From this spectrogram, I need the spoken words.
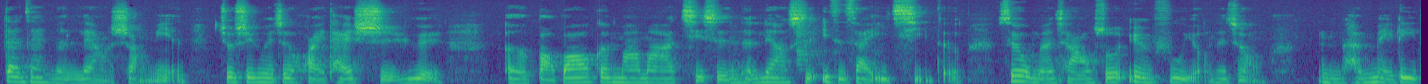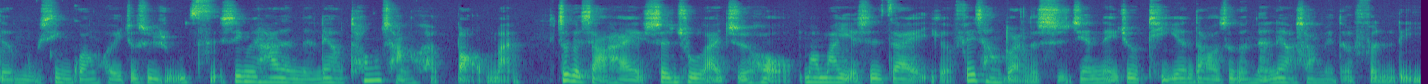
但在能量上面，就是因为这怀胎十月，呃，宝宝跟妈妈其实能量是一直在一起的，所以我们常常说孕妇有那种嗯很美丽的母性光辉，就是如此，是因为她的能量通常很饱满。这个小孩生出来之后，妈妈也是在一个非常短的时间内就体验到这个能量上面的分离，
